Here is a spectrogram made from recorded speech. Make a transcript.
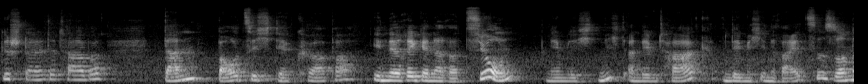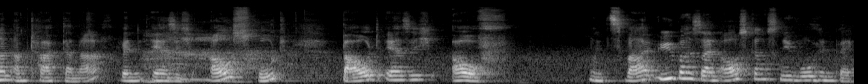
gestaltet habe, dann baut sich der Körper in der Regeneration, nämlich nicht an dem Tag, an dem ich ihn reize, sondern am Tag danach, wenn er sich ausruht, baut er sich auf. Und zwar über sein Ausgangsniveau hinweg.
